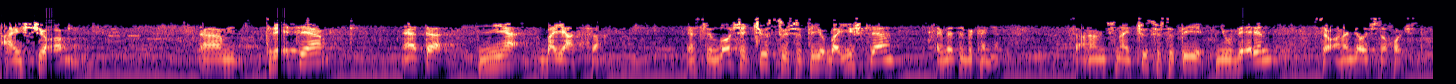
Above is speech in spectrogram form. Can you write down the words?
А еще эм, третье, это не бояться. Если лошадь чувствует, что ты ее боишься, тогда тебе конец. Она начинает чувствовать, что ты не уверен, все, она делает, что хочет.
